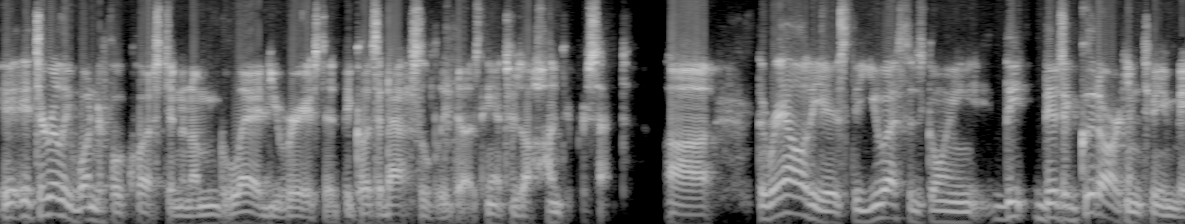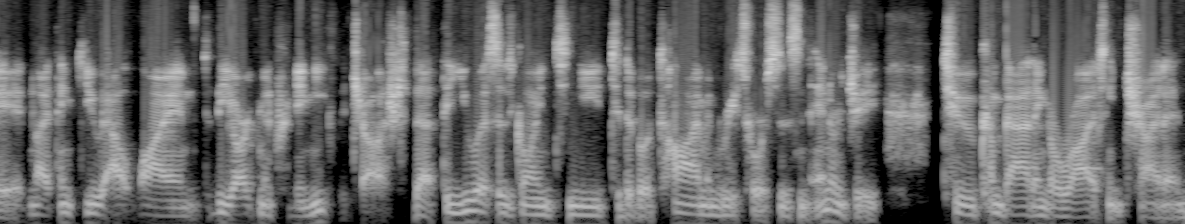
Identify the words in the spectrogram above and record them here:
It's a really wonderful question, and I'm glad you raised it because it absolutely does. The answer is 100%. Uh, the reality is the U.S. is going. The, there's a good argument to be made, and I think you outlined the argument pretty neatly, Josh, that the U.S. is going to need to devote time and resources and energy to combating a rising China in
